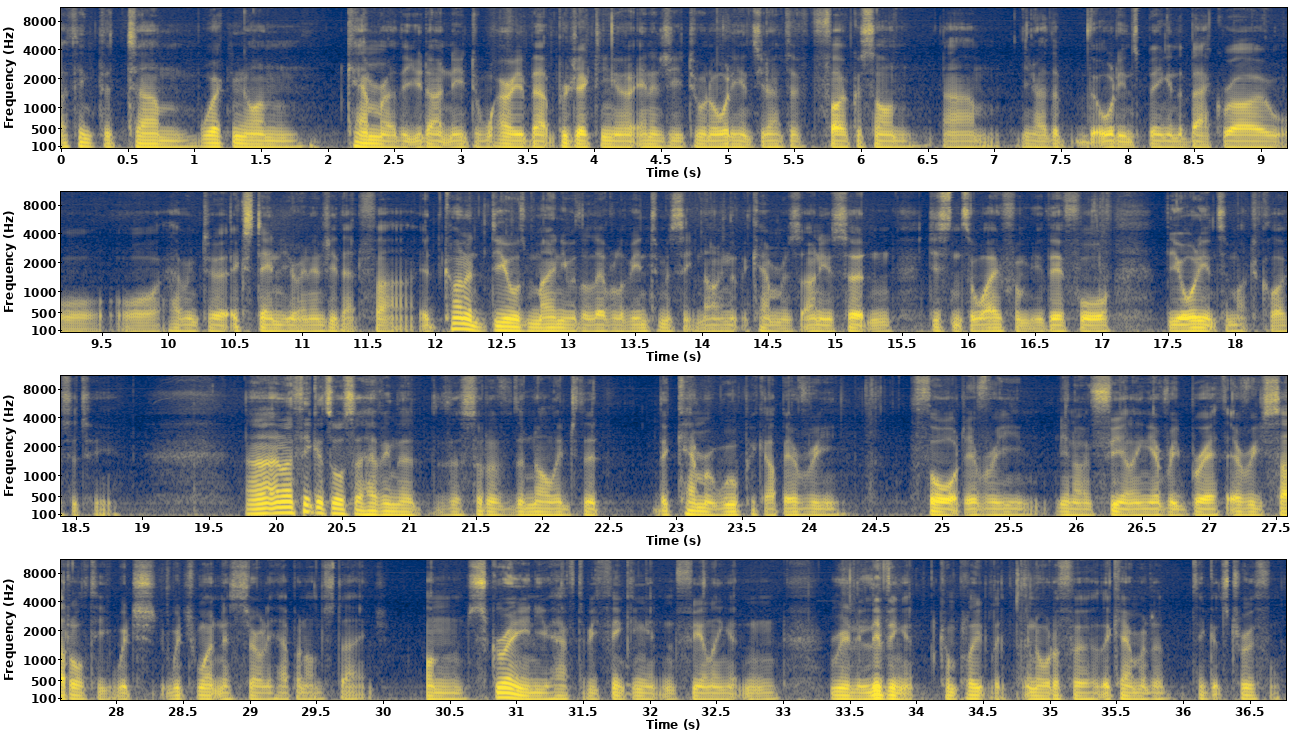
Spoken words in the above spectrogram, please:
I think that um, working on camera that you don't need to worry about projecting your energy to an audience. You don't have to focus on, um, you know, the, the, audience being in the back row or, or having to extend your energy that far. It kind of deals mainly with a level of intimacy, knowing that the camera is only a certain distance away from you. Therefore, the audience are much closer to you. Uh, and I think it's also having the, the sort of the knowledge that the camera will pick up every thought, every you know feeling, every breath, every subtlety, which which won't necessarily happen on stage. On screen, you have to be thinking it and feeling it and really living it completely in order for the camera to think it's truthful.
